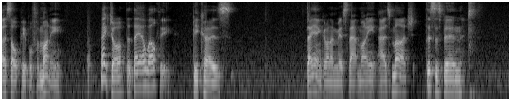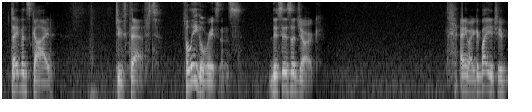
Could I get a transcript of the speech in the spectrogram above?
assault people for money, make sure that they are wealthy because they ain't gonna miss that money as much. This has been David's Guide to Theft for legal reasons. This is a joke. Anyway, goodbye YouTube.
